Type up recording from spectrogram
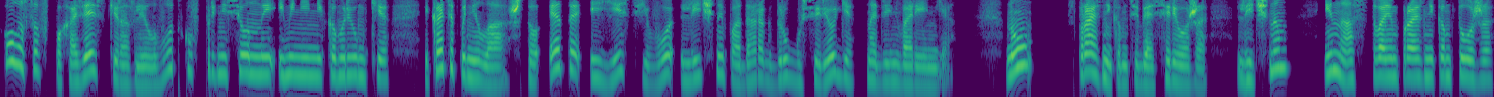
Колосов по-хозяйски разлил водку в принесенные именинником рюмки, и Катя поняла, что это и есть его личный подарок другу Сереге на день варенья. «Ну, с праздником тебя, Сережа, личным, и нас с твоим праздником тоже»,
